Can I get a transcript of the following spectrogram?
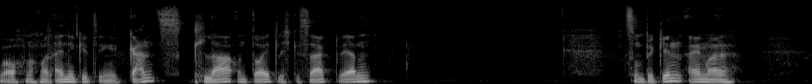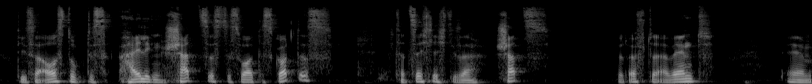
wo auch nochmal einige Dinge ganz klar und deutlich gesagt werden. Zum Beginn einmal dieser Ausdruck des heiligen Schatzes des Wortes Gottes. Tatsächlich dieser Schatz wird öfter erwähnt. Ähm,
